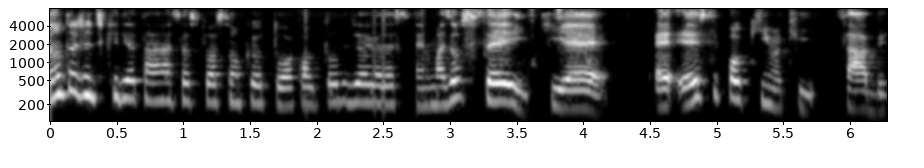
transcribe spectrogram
tanta gente queria estar nessa situação que eu estou, a qual todo dia agradecendo, mas eu sei que é é esse pouquinho aqui, sabe?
